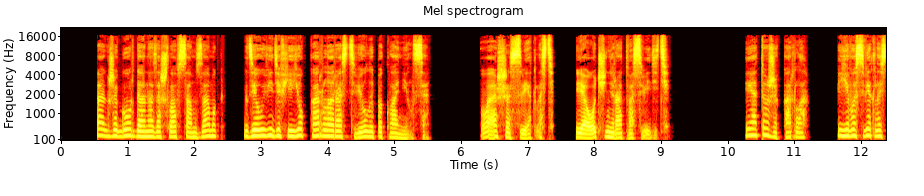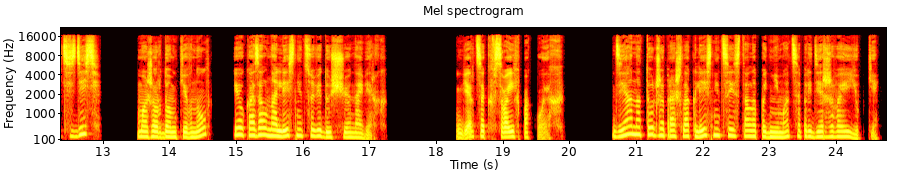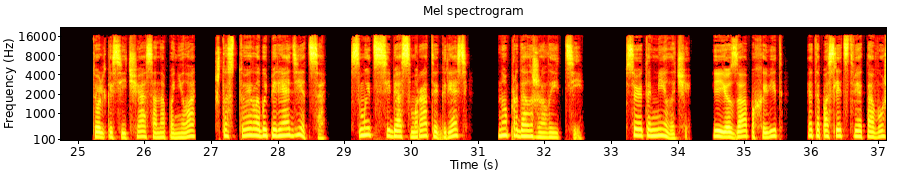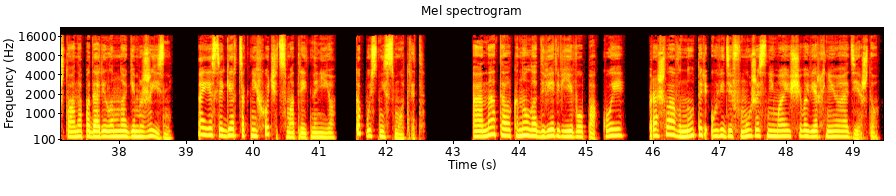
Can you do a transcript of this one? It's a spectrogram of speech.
Так же гордо она зашла в сам замок, где, увидев ее, Карла расцвел и поклонился. «Ваша светлость, я очень рад вас видеть». «Я тоже, Карла. Его светлость здесь?» Мажордом кивнул и указал на лестницу, ведущую наверх. Герцог в своих покоях. Диана тут же прошла к лестнице и стала подниматься, придерживая юбки. Только сейчас она поняла, что стоило бы переодеться, смыть с себя смрад и грязь, но продолжала идти. Все это мелочи. Ее запах и вид — это последствия того, что она подарила многим жизнь. А если герцог не хочет смотреть на нее, то пусть не смотрит. Она толкнула дверь в его покое, прошла внутрь, увидев мужа, снимающего верхнюю одежду.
